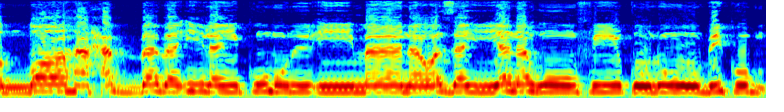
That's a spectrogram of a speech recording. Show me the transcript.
الله حبب إليكم الإيمان وزينه في قلوبكم.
